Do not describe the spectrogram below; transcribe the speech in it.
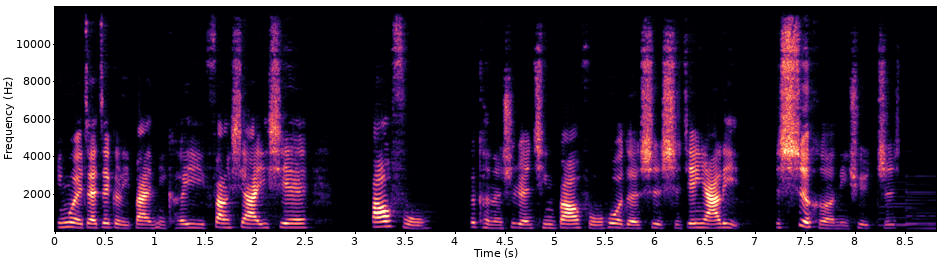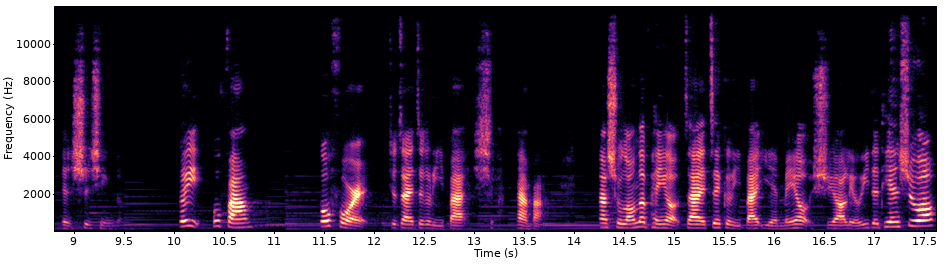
因为在这个礼拜你可以放下一些包袱，这可能是人情包袱，或者是时间压力，是适合你去执行一件事情的，所以不妨 go for it，就在这个礼拜试看看吧。那属龙的朋友在这个礼拜也没有需要留意的天数哦。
